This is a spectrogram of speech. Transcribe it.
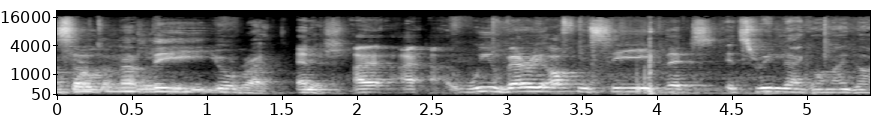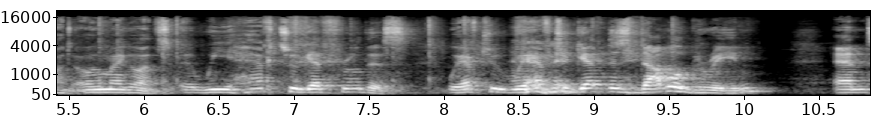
So, you're right. and yes. I, I, we very often see that it's really like, oh my god, oh my god, we have to get through this. We have to, we have to get this double green, and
